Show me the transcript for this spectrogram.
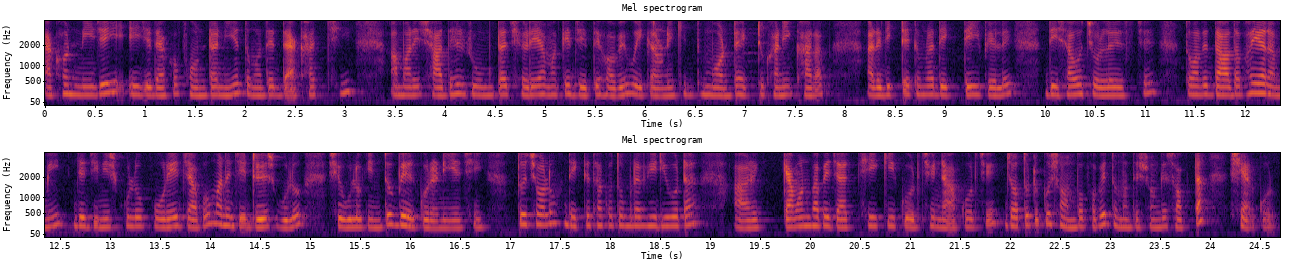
এখন নিজেই এই যে দেখো ফোনটা নিয়ে তোমাদের দেখাচ্ছি। আমার এই সাধের রুমটা ছেড়ে আমাকে যেতে হবে, ওই কারণে কিন্তু মনটা একটুখানি খারাপ। আর এদিকটায় তোমরা দেখতেই পেলে, দিশাও চলে এসছে। তোমাদের দাদা ভাই আর আমি যে জিনিসগুলো পরে যাব মানে যে ড্রেসগুলো সেগুলো কিন্তু বের করে নিয়েছি। তো চলো দেখতে থাকো তোমরা ভিডিওটা, আর কেমনভাবে যাচ্ছি, কি করছি, না করছি, যতটুকু সম্ভব হবে তোমাদের সঙ্গে সবটা শেয়ার করব।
